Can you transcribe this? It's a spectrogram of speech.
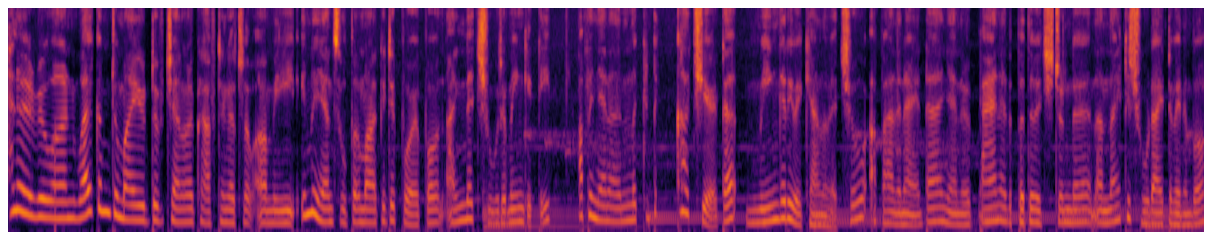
Hello everyone welcome to my YouTube channel crafting at Ami ഇന്ന് ഞാൻ സൂപ്പർ മാർക്കറ്റിൽ പോയപ്പോൾ നല്ല ചൂരമീൻ കിട്ടി. അപ്പോൾ ഞാൻ അതിന് കിടക്കാച്ചിയായിട്ട് മീൻകറി വെക്കാമെന്ന് വെച്ചു. അപ്പോൾ അതിനായിട്ട് ഞാനൊരു പാൻ അടുപ്പത്ത് വെച്ചിട്ടുണ്ട്. നന്നായിട്ട് ചൂടായിട്ട് വരുമ്പോൾ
